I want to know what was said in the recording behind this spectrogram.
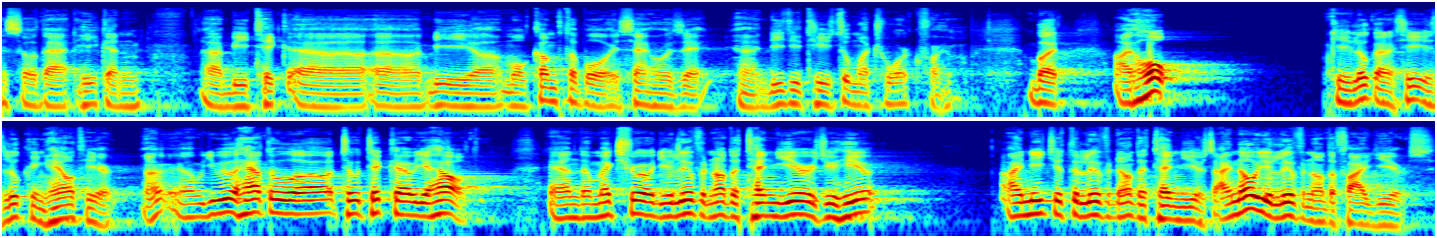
so that he can be take, be more comfortable in San Jose. DTT is too much work for him, but I hope. Okay, look at it. He is looking healthier. you will have to to take care of your health and make sure you live another ten years. You hear? I need you to live another 10 years. I know you live another five years.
